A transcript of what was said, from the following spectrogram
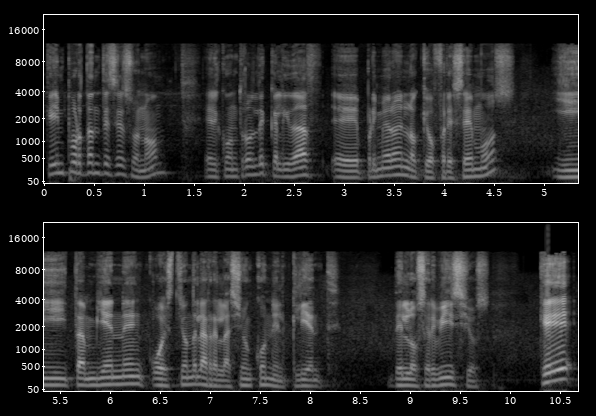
qué, importante es eso, ¿no? El control de calidad, eh, primero en lo que ofrecemos y también en cuestión de la relación con el cliente, de los servicios, que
